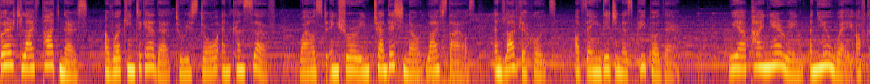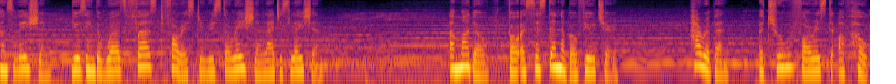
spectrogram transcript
BirdLife partners are working together to restore and conserve whilst ensuring traditional lifestyles and livelihoods of the indigenous people there. We are pioneering a new way of conservation using the world's first forest restoration legislation. A model for a sustainable future. Harapan, a true forest of hope.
